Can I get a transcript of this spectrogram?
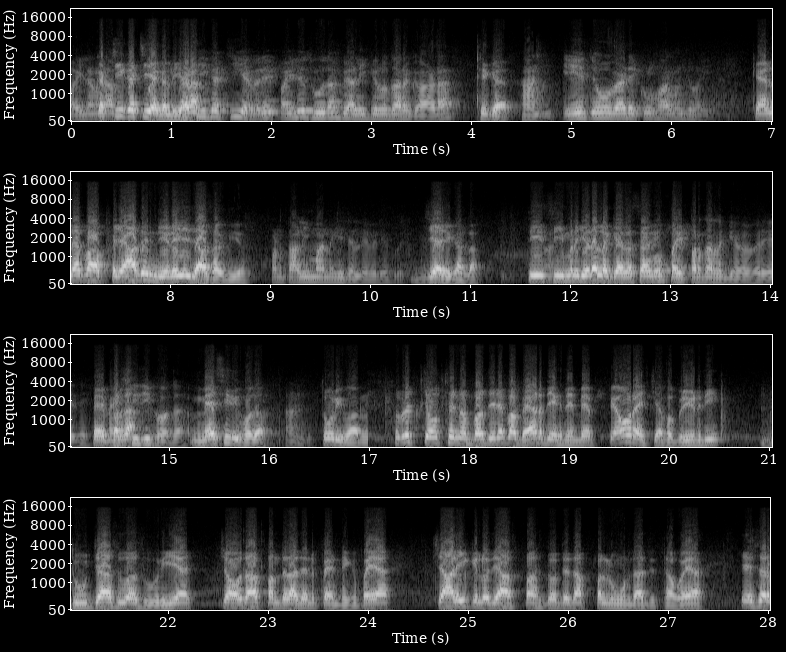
ਪਹਿਲਾਂ ਕੱਚੀ ਕੱਚੀ ਆ ਗੱਲੀ ਹਨਾ? ਕੱਚੀ ਕੱਚੀ ਹੈ ਵੀਰੇ ਪਹਿਲੇ ਸੂਏ ਦਾ 42 ਕਿਲੋ ਦਾ ਰਿਕਾਰਡ ਆ। ਠੀਕ ਹੈ ਹਾਂਜੀ ਇਹ ਤੇ ਉਹ ਵੈੜ ਇੱਕੋ ਫਾਰਮ ਚੋਂ ਆਈ। ਕਹਿੰਦਾ ਭਾ 50 ਦੇ ਨੇੜੇ ਜੇ ਜਾ ਸਕਦੀ ਆ। 45 ਮੰਨ ਕੇ ਚੱਲੇ ਵੀਰੇ ਕੋਈ। ਜੈ ਗੱਲ ਆ। ਤੇ ਸੀਮਨ ਜਿਹੜਾ ਲੱਗਿਆ ਦੱਸਾਂਗੇ? ਉਹ ਪਾਈਪਰ ਦਾ ਲੱਗਿਆ ਹੋਇਆ ਵੀਰੇ ਇਹਦੇ। Paper ਦਾ- ਮੈਸੀ ਦੀ ਖੁਦ ਮੈਸੀ ਦੀ ਖੋਦਾ ਹਾਂਜੀ। ਤੋਰੀ ਵਾਰ ਨੂੰ। ਸੋ ਵੀਰੇ ਚੌਥੇ ਨੰਬਰ ਦੇ ਜਿਹੜੇ ਆਪਾਂ ਬੈੜ ਦੇਖਦੇ ਪਏ ਪਿਓਰ ਐਚਐਫ ਬਰੀਡ ਦੀ। ਦੂਜਾ ਸੂਆ ਸੂਰੀ ਹੈ 14 15 ਦਿਨ ਪੈਂਡਿੰਗ ਪਿਆ 40 ਕਿਲੋ ਦੇ ਆਸ-ਪਾਸ ਦੁੱਧ ਦਾ ਪਲੂਣ ਦਾ ਦਿੱਤਾ ਹੋਇਆ। ਇਹ ਸਿਰ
